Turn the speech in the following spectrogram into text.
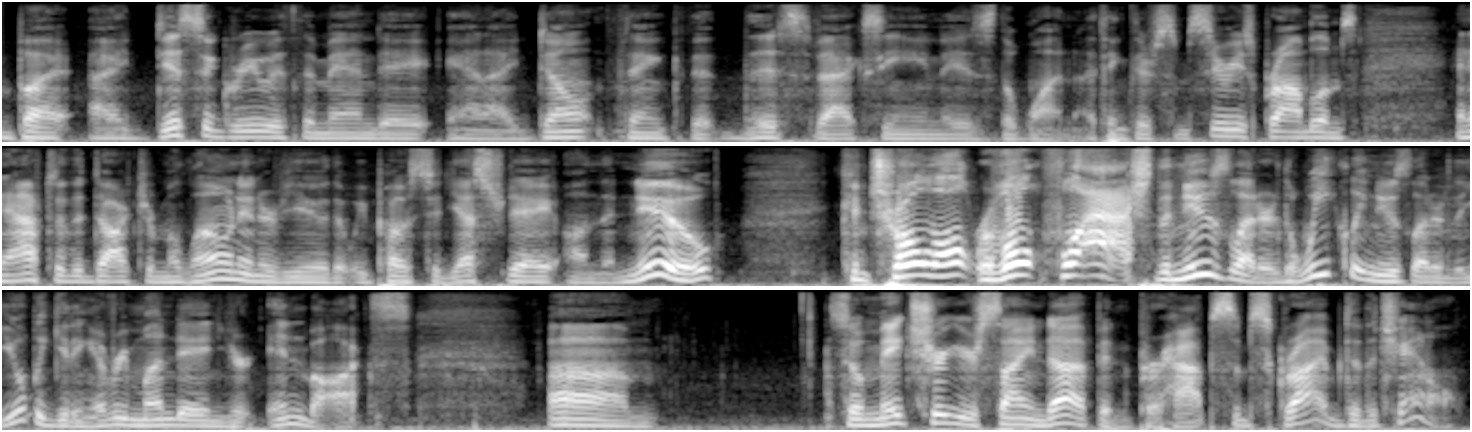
But I disagree with the mandate, and I don't think that this vaccine is the one. I think there's some serious problems. And after the Dr. Malone interview that we posted yesterday on the new Control Alt Revolt Flash, the newsletter, the weekly newsletter that you'll be getting every Monday in your inbox. Um, so make sure you're signed up and perhaps subscribe to the channel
